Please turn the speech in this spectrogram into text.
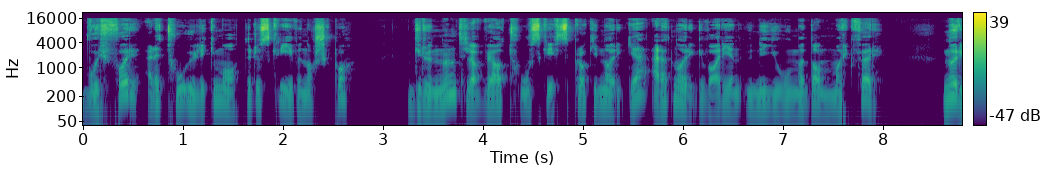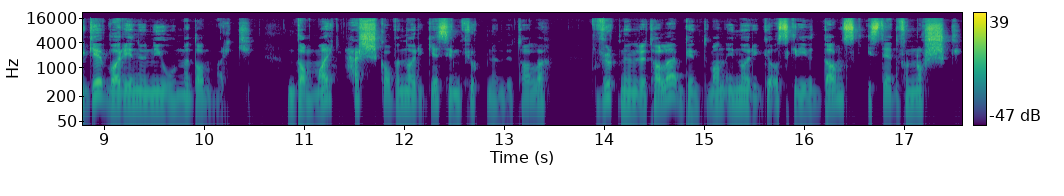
Hvorfor er det to ulike måter å skrive norsk på? Grunnen til at vi har to skriftspråk i Norge, er at Norge var i en union med Danmark før. Norge var i en union med Danmark. Danmark herska over Norge siden 1400-tallet. På 1400-tallet begynte man i Norge å skrive dansk i stedet for norsk.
